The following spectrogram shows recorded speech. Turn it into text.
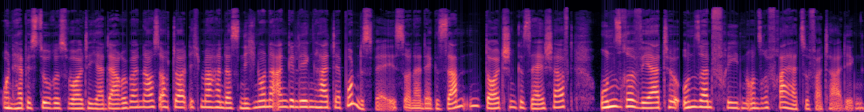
Und Herr Pistorius wollte ja darüber hinaus auch deutlich machen, dass nicht nur eine Angelegenheit der Bundeswehr ist, sondern der gesamten deutschen Gesellschaft, unsere Werte, unseren Frieden, unsere Freiheit zu verteidigen.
